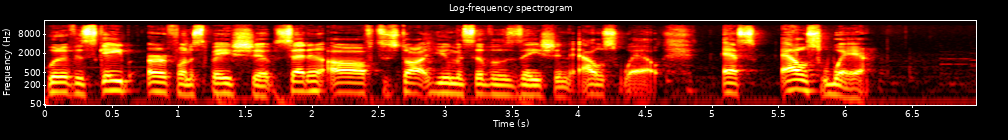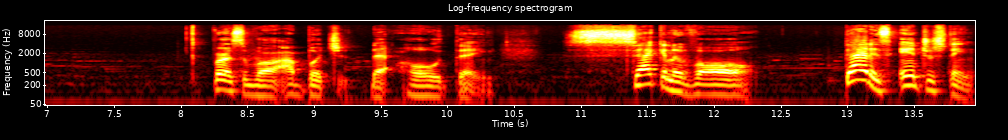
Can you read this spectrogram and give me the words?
would have escaped Earth on a spaceship, setting off to start human civilization elsewhere. As elsewhere. First of all, I butchered that whole thing. Second of all, that is interesting,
